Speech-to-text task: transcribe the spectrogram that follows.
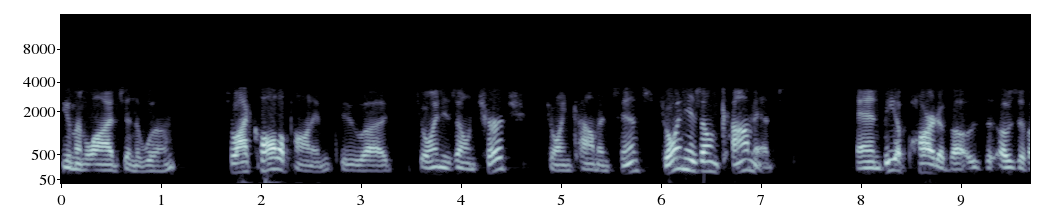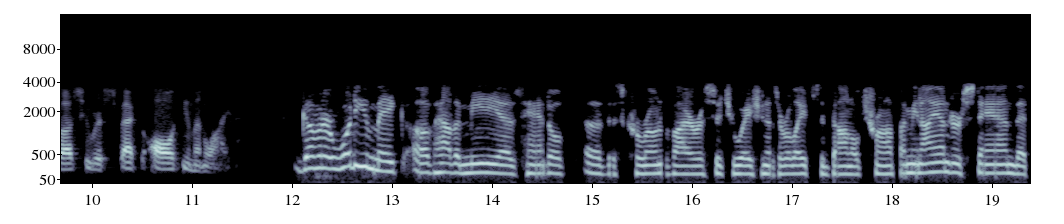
human lives in the womb. So I call upon him to uh, join his own church, join common sense, join his own comments, and be a part of those, those of us who respect all human life. Governor, what do you make of how the media has handled uh, this coronavirus situation as it relates to Donald Trump? I mean, I understand that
